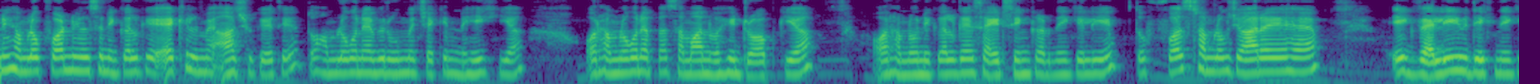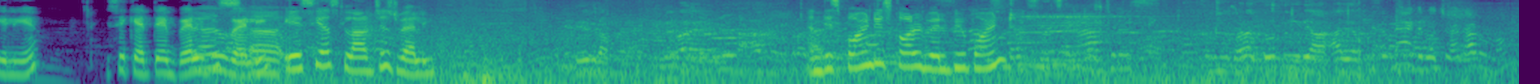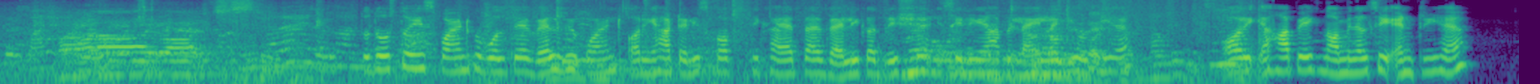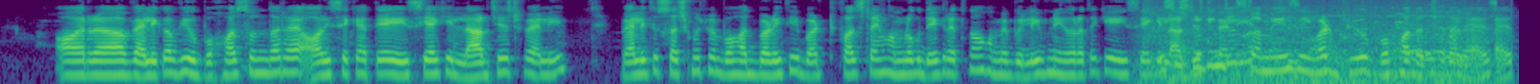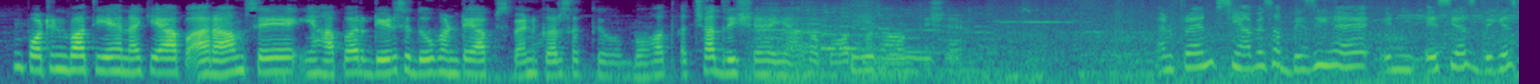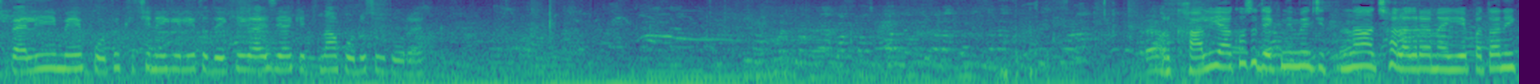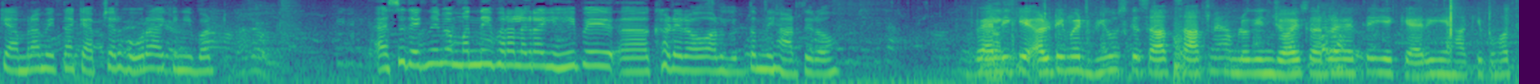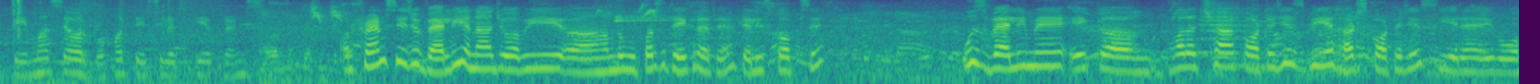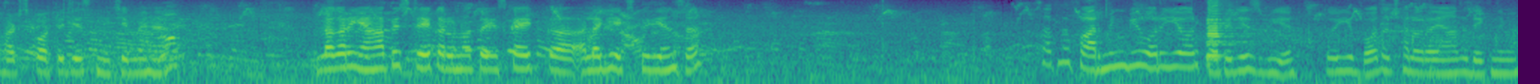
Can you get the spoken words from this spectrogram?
मॉर्निंग हम लोग फर्न हिल से निकल के एक हिल में आ चुके थे तो हम लोगों ने अभी रूम में चेक इन नहीं किया और हम लोगों ने अपना सामान वहीं ड्रॉप किया और हम लोग निकल गए साइट सीइंग करने के लिए। तो फ़र्स्ट हम लोग जा रहे हैं एक वैली देखने के लिए। इसे कहते हैं bell view valley Asia's largest valley and this point is called well view point तो दोस्तों, इस पॉइंट को बोलते हैं वेल व्यू पॉइंट और यहाँ टेलीस्कोप दिखाया जाता है वैली का दृश्य, इसीलिए यहाँ पे लाइन लगी होती है। और यहाँ पे एक नॉमिनल सी एंट्री है और वैली का व्यू बहुत सुंदर है और इसे कहते हैं एशिया की लार्जेस्ट वैली वैली तो सचमुच में बहुत बड़ी थी बट फ़र्स्ट टाइम हम लोग देख रहे थे ना हमें बिलीव नहीं हो रहा था कि एशिया की लार्जेस्ट वैली बट व्यू बहुत अच्छा था गैस इंपॉर्टेंट बात यह है ना कि आप आराम से यहाँ पर डेढ़ से दो घंटे आप स्पेंड कर सकते हो। बहुत अच्छा दृश्य है यहाँ का बहुत दृश्य है। एंड फ्रेंड्स यहाँ पे सब बिज़ी है। इन एशियाज बिगेस्ट वैली में फ़ोटो खींचने के लिए तो देखिए गाइस यहाँ कितना फ़ोटो शूट हो रहा है। और खाली आँखों से देखने में जितना अच्छा लग रहा है ना ये पता नहीं कैमरा में इतना कैप्चर हो रहा है कि नहीं बट ऐसे देखने में मन नहीं भरा लग रहा है यहीं पे खड़े रहो और एकदम निहारते रहो। वैली के अल्टीमेट व्यूज़ के साथ साथ में हम लोग इंजॉय कर रहे थे। ये कैरी यहाँ की बहुत फ़ेमस है और बहुत टेस्टी लगती है फ्रेंड्स और फ्रेंड्स ये जो वैली है ना जो अभी हम लोग ऊपर से देख रहे थे टेलीस्कोप से उस वैली में एक बहुत अच्छा कॉटेजेस भी है हर्ट्स कॉटेजेस ये रहे वो हर्ट्स कॉटेजेस नीचे में है। अगर यहाँ पे स्टे करूँ ना तो इसका एक अलग ही एक्सपीरियंस है। साथ में फ़ार्मिंग भी हो रही है और कॉटेजेस भी है तो ये बहुत अच्छा लग रहा है यहाँ से देखने में।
